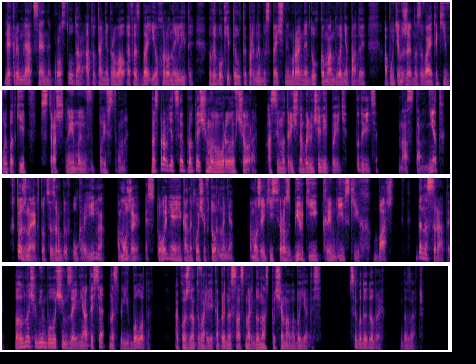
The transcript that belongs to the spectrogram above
Для Кремля це не просто удар, а тотальний провал ФСБ і охорони еліти. Глибокий тил тепер небезпечний, моральний дух командування падає, а Путін вже називає такі випадки страшними вбивствами. Насправді це про те, що ми говорили вчора. Асиметрична болюча відповідь. Подивіться, нас там нет. Хто ж знає, хто це зробив? Україна? А може Естонія, яка не хоче вторгнення, а може якісь розбірки кремлівських башт? Да насрати. Головне, щоб їм було чим зайнятися на своїх болотах. А кожна тварь, яка принесла смерть до нас, починала боятися. Все буде добре. До завтра.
